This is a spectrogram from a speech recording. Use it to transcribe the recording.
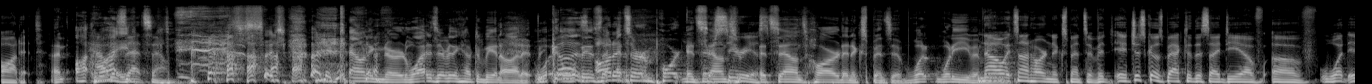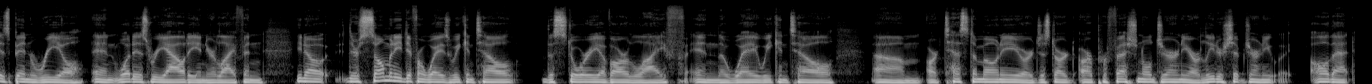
audit. An How why? does that sound? Such an accounting nerd. Why does everything have to be an audit? Because what, what audits that? are important. It They're sounds serious. It sounds hard and expensive. What What do you even? Mean? No, mean? it's not hard and expensive. It it just goes back to this idea of of what has been real and what is reality in your life. And you know, there's so many different ways we can tell the story of our life and the way we can tell um, our testimony or just our our professional journey, our leadership journey, all that.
